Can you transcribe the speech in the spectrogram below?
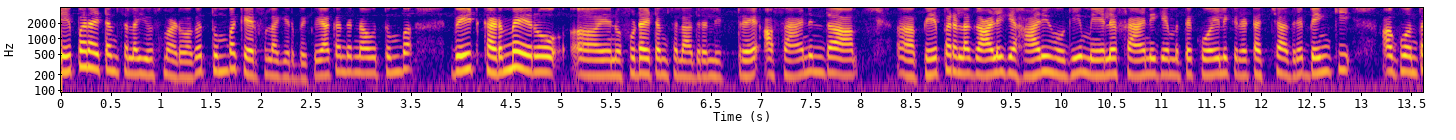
ಪೇಪರ್ ಐಟಮ್ಸ್ ಎಲ್ಲ ಯೂಸ್ ಮಾಡುವಾಗ ತುಂಬ ಕೇರ್ಫುಲ್ ಆಗಿರಬೇಕು. ಯಾಕಂದರೆ ನಾವು ತುಂಬ ವೆಯ್ಟ್ ಕಡಿಮೆ ಇರೋ ಏನು ಫುಡ್ ಐಟಮ್ಸ್ ಎಲ್ಲ ಅದರಲ್ಲಿ ಇಟ್ಟರೆ ಆ ಫ್ಯಾನಿಂದ ಪೇಪರ್ ಎಲ್ಲ ಗಾಳಿಗೆ ಹಾರಿ ಹೋಗಿ ಮೇಲೆ ಫ್ಯಾನಿಗೆ ಮತ್ತು ಕೊಯ್ಲಿಗೆಲ್ಲ ಟಚ್ ಆದರೆ ಬೆಂಕಿ ಆಗುವಂಥ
